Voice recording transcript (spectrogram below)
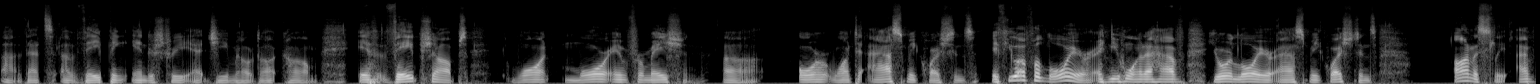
uh, that's a vapingindustry at gmail.com. If vape shops want more information, or want to ask me questions, if you have a lawyer and you want to have your lawyer ask me questions, honestly, I've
